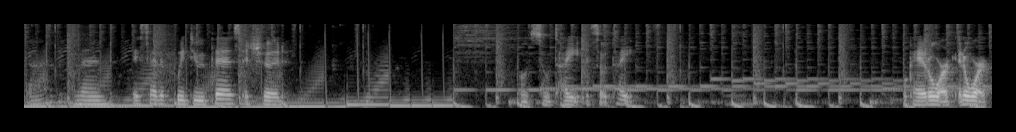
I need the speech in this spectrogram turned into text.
that, and then they said if we do this, it should. Oh, it's so tight. It's so tight. Okay, it'll work. It'll work.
